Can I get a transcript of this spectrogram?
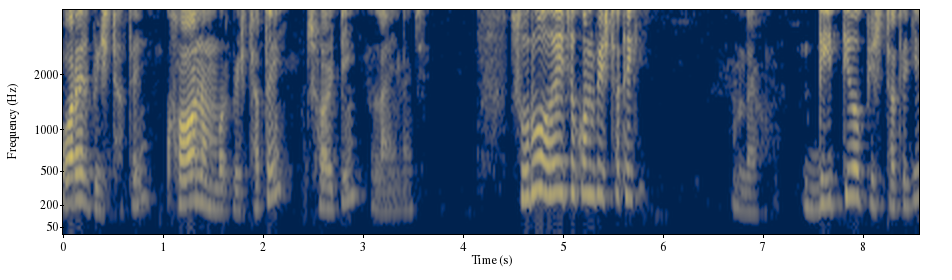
পরের পৃষ্ঠাতে, খ নম্বর পৃষ্ঠাতে ছয়টি লাইন আছে। শুরু হয়েছে কোন পৃষ্ঠা থেকে? দেখো, দ্বিতীয় পৃষ্ঠা থেকে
